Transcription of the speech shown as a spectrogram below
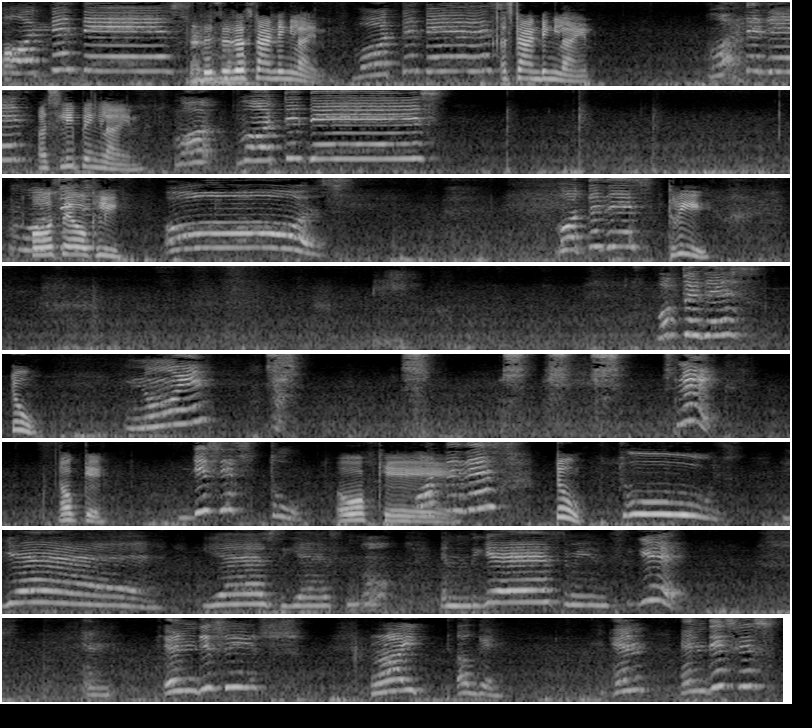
What it is? Standing This is line. a standing line. What it is? A standing line. What it is? A sleeping line. What what it is? O say? Oakley. O's. What it is? Three. What it is? Two. No in. Snake. Okay. This is two. Okay. What is? Two. Twos. Yeah. Yes, yes, no. And yes means yeah. And and this is right again and and this is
